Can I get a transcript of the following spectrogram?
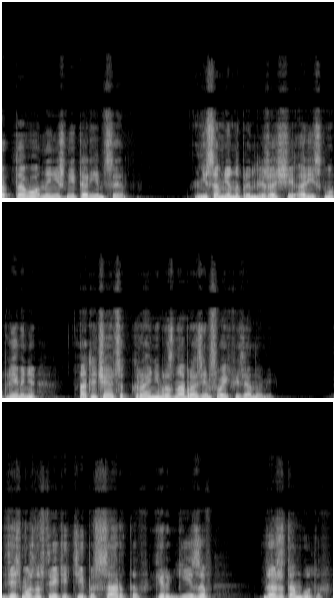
Оттого нынешние таримцы, несомненно принадлежащие арийскому племени, отличаются крайним разнообразием своих физиономий. Здесь можно встретить типы сартов, киргизов, даже тангутов.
